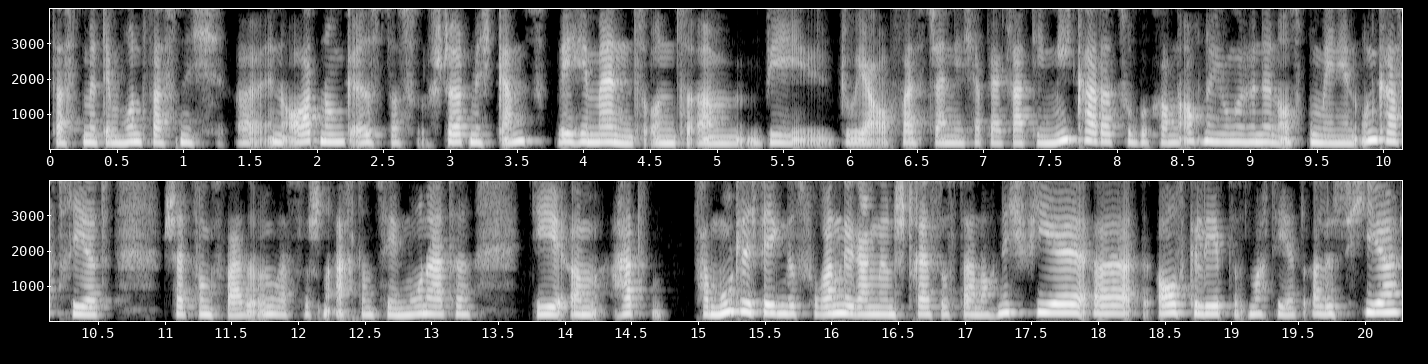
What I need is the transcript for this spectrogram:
das mit dem Hund was nicht äh, in Ordnung ist, das stört mich ganz vehement. Und ähm, wie du ja auch weißt, Jenny, ich habe ja gerade die Mika dazu bekommen, auch eine junge Hündin aus Rumänien, unkastriert, schätzungsweise irgendwas zwischen acht und zehn Monate. Die ähm, hat vermutlich wegen des vorangegangenen Stresses da noch nicht viel äh, ausgelebt. Das macht ihr jetzt alles hier.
